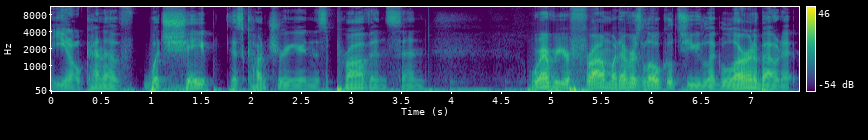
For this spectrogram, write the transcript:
you know kind of what shaped this country and this province and wherever you're from whatever's local to you like learn about it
